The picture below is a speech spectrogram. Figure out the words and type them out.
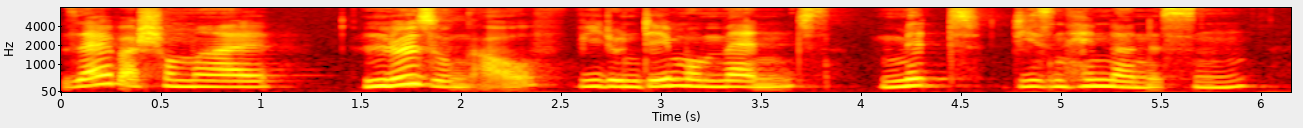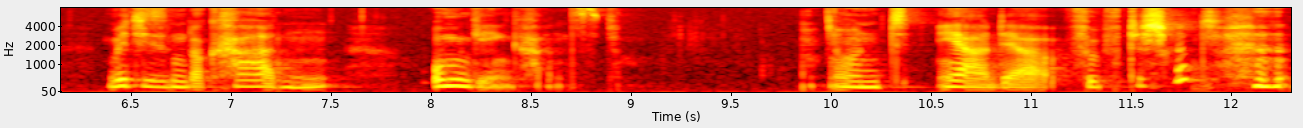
selber schon mal Lösungen auf, wie du in dem Moment mit diesen Hindernissen, mit diesen Blockaden umgehen kannst. Und ja, der fünfte Schritt,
